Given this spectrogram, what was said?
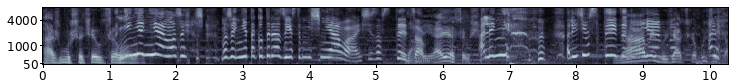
Aż muszę cię ucałować. Nie, nie, nie, może już, może nie tak od razu, jestem nieśmiała, ja się zawstydzam. No, ja jestem. Ale nie, ale ja się wstydzę, no nie. buziaczka, buziaka.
